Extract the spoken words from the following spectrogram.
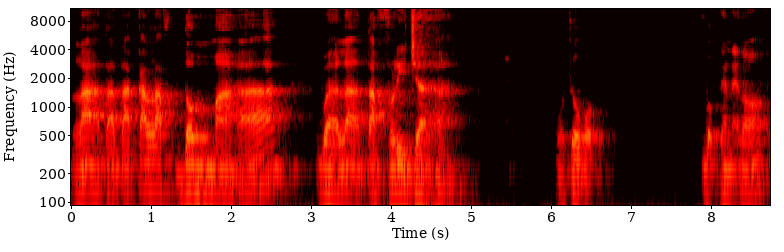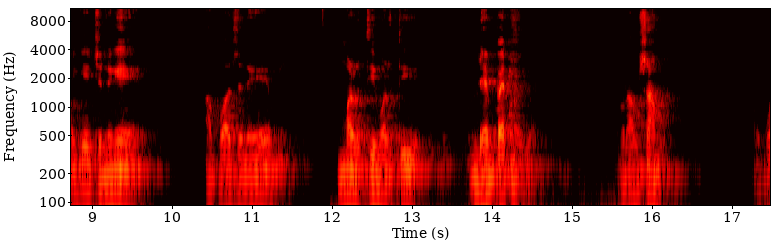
la tatakallaf dhammaha wala tafrijaha. Ojo kok mbok kenekno iki jenenge apa jenenge merdi-merdi ndempet niku. Ora usah apa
